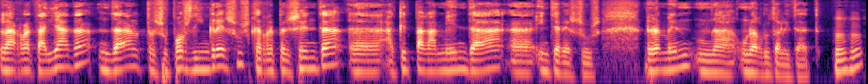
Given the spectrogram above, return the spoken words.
la retallada del pressupost d'ingressos que representa eh, aquest pagament d'interessos. Realment una, una brutalitat. Uh -huh.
